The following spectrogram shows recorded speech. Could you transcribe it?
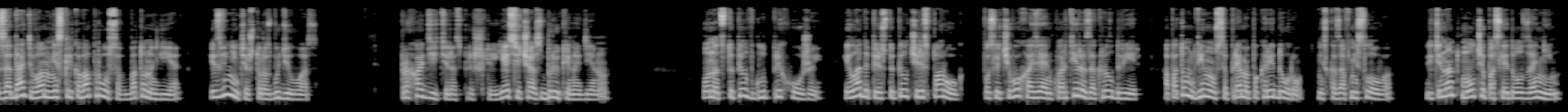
«Задать вам несколько вопросов, Батонагия. Извините, что разбудил вас». «Проходите, раз пришли. Я сейчас брюки надену». Он отступил вглубь прихожей, и Лада переступил через порог, после чего хозяин квартиры закрыл дверь, а потом двинулся прямо по коридору, не сказав ни слова. Лейтенант молча последовал за ним.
